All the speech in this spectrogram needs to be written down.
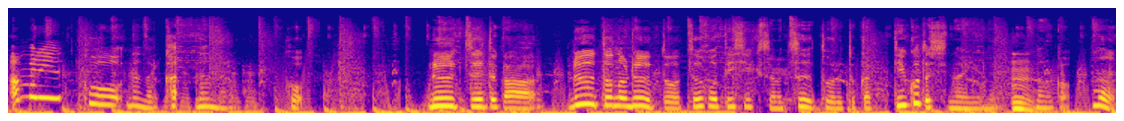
あんまりこうなんだろうかなんだろう。こうルーツとかルートのルート246の2取るとかっていうことしないよね、うん。なんかも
